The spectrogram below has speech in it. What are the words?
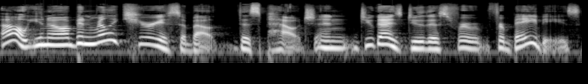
oh, you know, I've been really curious about this pouch, and do you guys do this for for babies?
